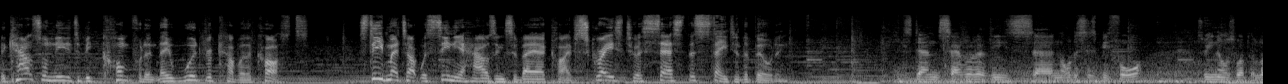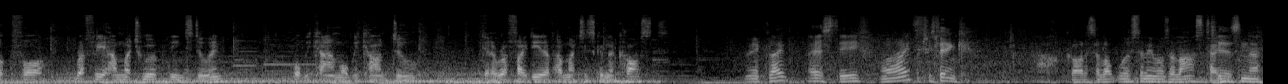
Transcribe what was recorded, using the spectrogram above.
the council needed to be confident they would recover the costs. Steve met up with senior housing surveyor Clive Scrace to assess the state of the building. He's done several of these uh, notices before, so he knows what to look for, roughly how much work needs doing, what we can, what we can't do, get a rough idea of how much it's going to cost. Hey, Clive. Hey, Steve. All right? What do you think? Oh, God, it's a lot worse than it was the last time. It is, isn't it?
